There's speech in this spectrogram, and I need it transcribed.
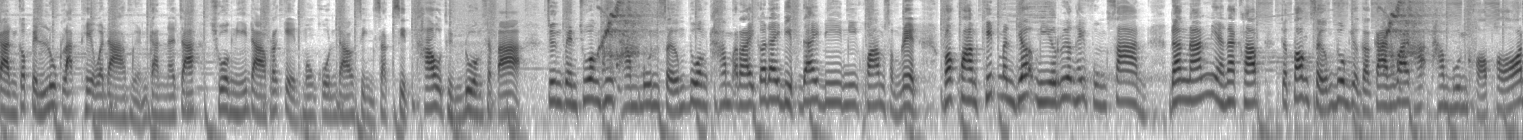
กันก็เป็นลูกรักเทวดาเหมือนกันนะจ๊ะ ช่วงนี้ดาวพระเกตมงคลดาวสิ่งศักดิ์สิทธิ์เข้าถึงดวงชะตา จึงเป็นช่วงที่ทำบุญเสริมดวงทำอะไรก็ได้ดิบได้ดีมีความสำเร็จ เพราะความคิดมันเยอะมีเรื่องให้ฟุ้งซ่าน ดังนั้นเนี่ยนะครับจะต้องเสริมดวงเกี่ยวกับการไหว้พระทำบุญขอพร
